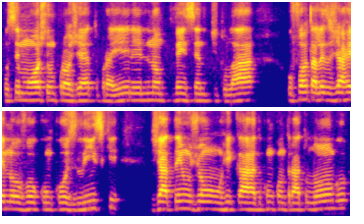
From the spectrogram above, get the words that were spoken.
Você mostra um projeto para ele, ele não vem sendo titular. O Fortaleza já renovou com Kozlinski, já tem o João Ricardo com um contrato longo.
